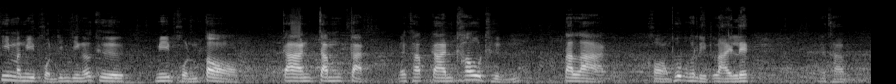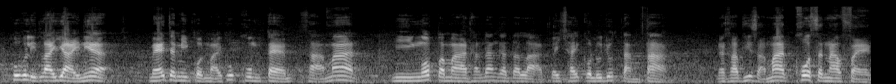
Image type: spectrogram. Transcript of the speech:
ที่มันมีผลจริง ๆ ก็คือมีผลต่อการจำกัดนะครับการเข้าถึงตลาดของผู้ผลิตรายเล็กนะครับผู้ผลิตรายใหญ่เนี่ยแม้จะมีกฎหมายควบคุมแต่สามารถ มีงบประมาณทางด้านการตลาด ไปใช้กลยุทธ์ต่างๆนะครับที่สามารถโฆษณาแฝง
